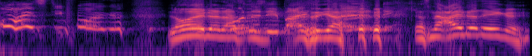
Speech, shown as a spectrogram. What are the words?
heißt die Folge. Leute, das Hunde, ist, die beißen, also, ja, das ist eine alte Regel.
